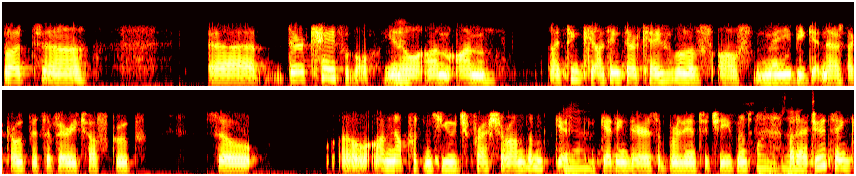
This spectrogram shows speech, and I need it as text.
but uh, uh, they're capable. You know, I'm I'm I think I think they're capable of of maybe getting out of that group. It's a very tough group, so oh, I'm not putting huge pressure on them. Get, yeah. Getting there is a brilliant achievement, 100%. but I do think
